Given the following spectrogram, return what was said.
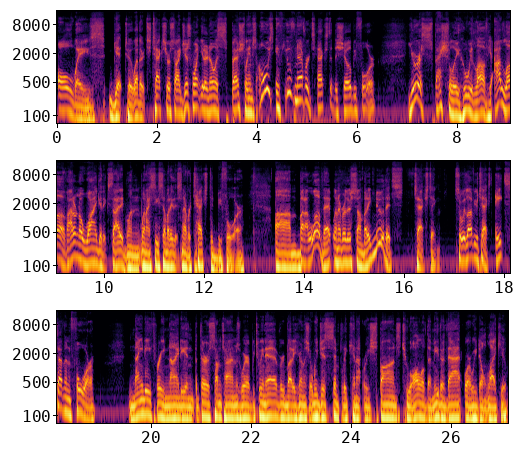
always get to it, whether it's text or so. I just want you to know, especially, and it's always, if you've never texted the show before, you're especially who we love here. I love, I don't know why I get excited when, when I see somebody that's never texted before. Um, but I love that whenever there's somebody new that's texting. So we love your text, 874 9390. And, but there are some times where between everybody here on the show, we just simply cannot respond to all of them. Either that or we don't like you.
